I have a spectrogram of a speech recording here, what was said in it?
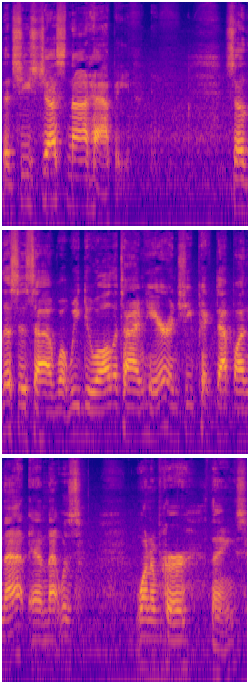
that she's just not happy. So this is uh, what we do all the time here, and she picked up on that, and that was one of her things.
